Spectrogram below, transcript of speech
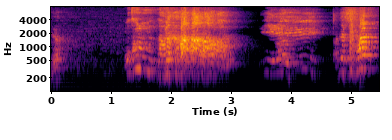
예? 어, 그럼 나. 예! 아저씨 팔!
